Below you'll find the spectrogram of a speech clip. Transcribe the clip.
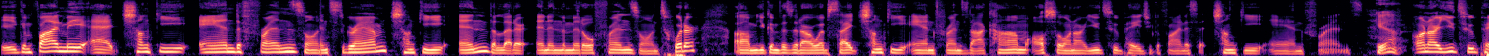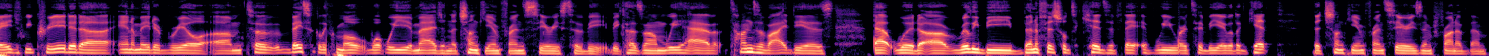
You can find me at Chunky and Friends on Instagram, Chunky N, the letter N in the middle, Friends on Twitter. Um, you can visit our website, chunkyandfriends.com also on our YouTube page, you can find us at Chunky and Friends. Yeah. On our YouTube page, we created a animated reel um, to basically promote what we imagine the Chunky and Friends series to be, because um, we have tons of ideas that would uh, really be beneficial to kids if they if we were to be able to get the Chunky and Friends series in front of them.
